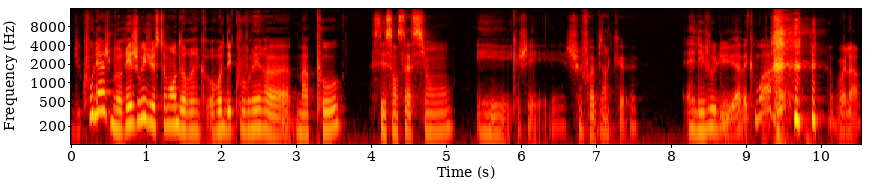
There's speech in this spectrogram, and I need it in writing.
Du coup, là, je me réjouis justement de redécouvrir euh, ma peau, ses sensations, et que je vois bien que elle évolue avec moi. voilà.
